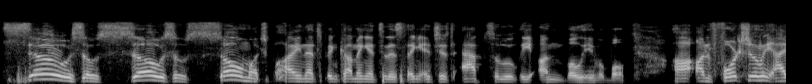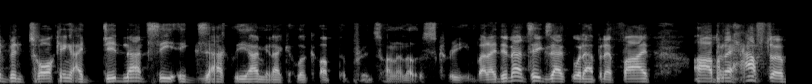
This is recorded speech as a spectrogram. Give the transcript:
so, so, so, so, so much buying that's been coming into this thing. It's just absolutely unbelievable. Uh, unfortunately, I've been talking. I did not see exactly. I mean, I could look up the prints on another screen, but I did not see exactly what happened at five. Uh, but I have to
